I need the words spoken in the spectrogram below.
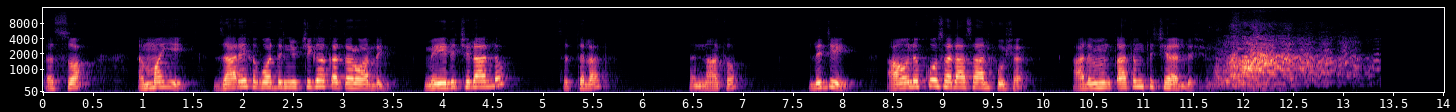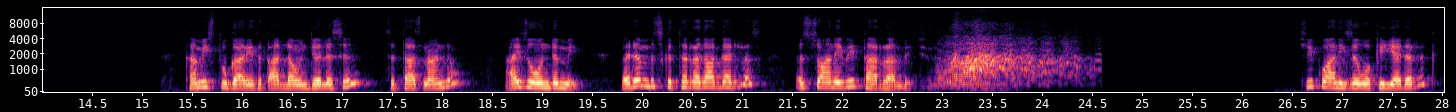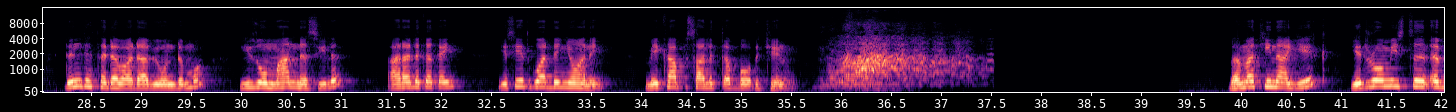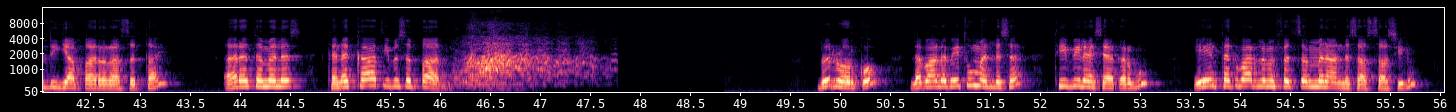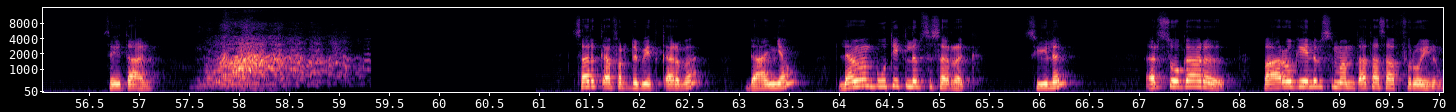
እሷ እማዬ ዛሬ ከጓደኞቼ ጋር ቀጠሮ አለኝ መሄድ እችላለሁ ስትላት፣ እናቷ ልጄ አሁን እኮ ሰላሳ አልፎሻል አለመምጣትም ትችያለሽ። ከሚስቱ ጋር የተጣላውን ጀለስን ስታጽናነው አይዞ ወንድሜ በደንብ እስክትረጋጋ ድረስ እሷ እኔ ቤት ታራለች። ቺኳን ይዘው walk እያደረግ ድንገት ተደባዳቢ ወንድሟ ይዞ ማነ ሲል አረ ልቀቀኝ፣ የሴት ጓደኛዋ ነኝ፣ ሜካፕ ሳልቀባ ወጥቼ ነው። በመኪና እየሄድክ የድሮ ሚስትህን እብድ እያባረራት ስታይ እረ ተመለስ፣ ከነካት ይብስብሃል። ብር ወድቆ ለባለቤቱ መልሰ ቲቪ ላይ ሲያቀርቡ ይህን ተግባር ለመፈጸም ምን አነሳሳ ሲሉ ሰይጣን። ሰርቀ ፍርድ ቤት ቀርበ ዳኛው ለምን ቡቲክ ልብስ ሰረቅክ ሲል እርሶ ጋር በአሮጌ ልብስ መምጣት አሳፍሮኝ ነው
